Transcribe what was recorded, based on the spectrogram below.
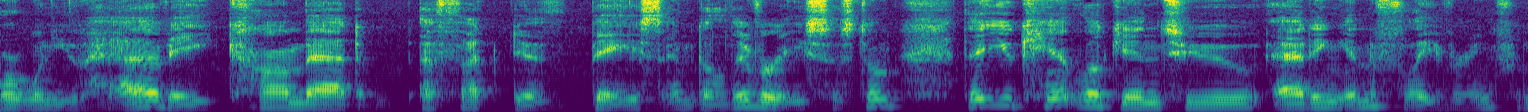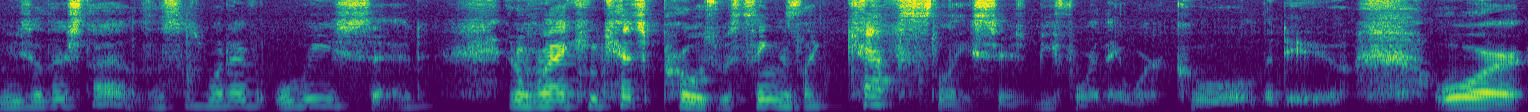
or when you have a combat effective base and delivery system, that you can't look into adding in flavoring from these other styles. This is what I've always said, and why I can catch pros with things like calf slicers before they were cool to do, or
